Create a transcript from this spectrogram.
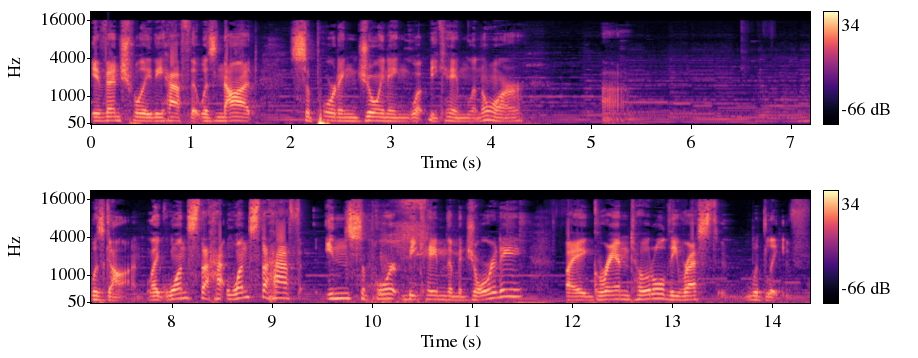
eventually the half that was not supporting joining what became Lenore uh, was gone. Like once the once the half in support became the majority by grand total, the rest would leave.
